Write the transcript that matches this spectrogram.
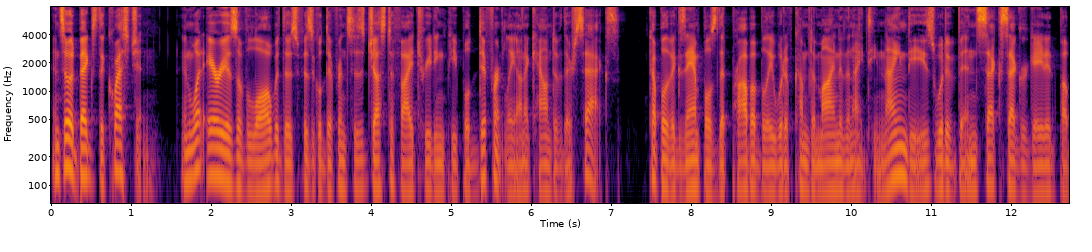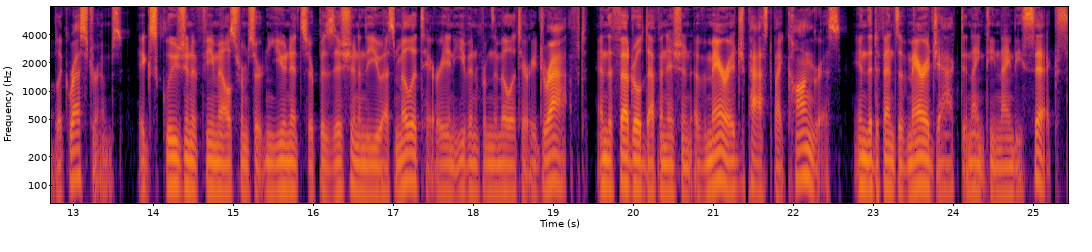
And so it begs the question in what areas of law would those physical differences justify treating people differently on account of their sex? Couple of examples that probably would have come to mind in the 1990s would have been sex segregated public restrooms, exclusion of females from certain units or position in the U.S. military and even from the military draft, and the federal definition of marriage passed by Congress in the Defense of Marriage Act in 1996,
